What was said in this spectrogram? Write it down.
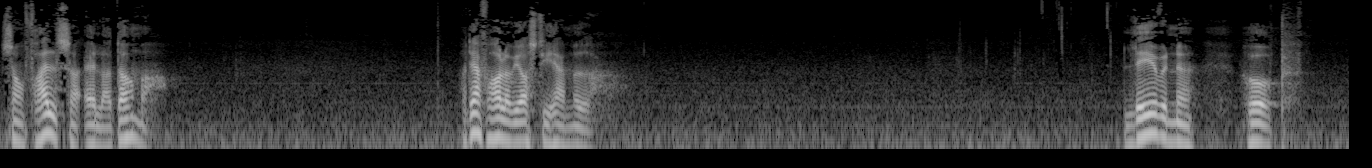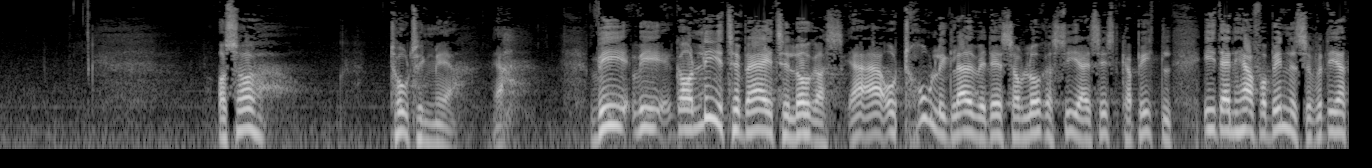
som frelser eller dommer. Og derfor holder vi også de her møder. Levende håb. Og så to ting mere. Ja. Vi, vi går lige tilbage til Lukas. Jeg er utrolig glad ved det, som Lukas siger i sidste kapitel i den her forbindelse, fordi at,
